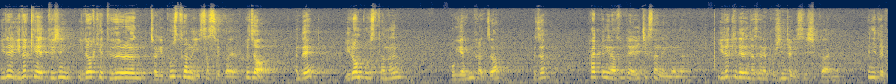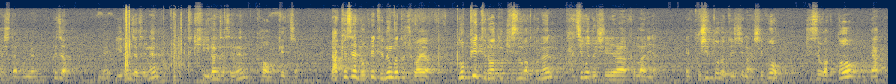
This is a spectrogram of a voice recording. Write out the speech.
이렇게 드신 이렇게 들은 저기 포스터는 있었을 거예요. 그죠? 근데 이런 포스터는 보기가 힘들었죠. 그죠? 팔등이랑 손등이 일직선 낸 거는 이렇게 되는 자세는 보신 적 있으실 거 아니에요. 흔히들 가시다 보면. 그죠? 근데 이런 자세는 특히 이런 자세는 더 없겠죠. 라켓을 높이 드는 것도 좋아요. 높이 들어도 기술 각도는 가지고 드시라 그 말이야. 90도로 드시지 마시고 기술 각도 약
